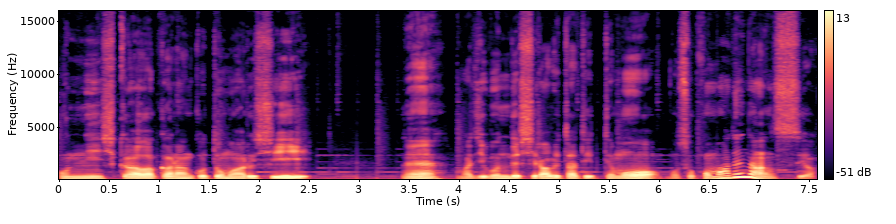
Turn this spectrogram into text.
本人しかわからんこともあるし。ね。まあ自分で調べたって言ってももうそこまでなんすよ。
